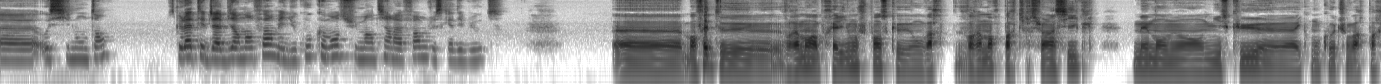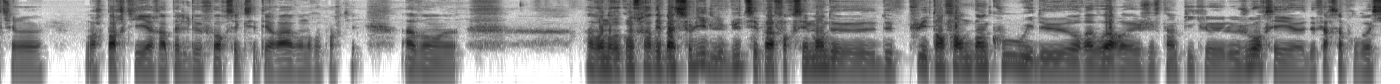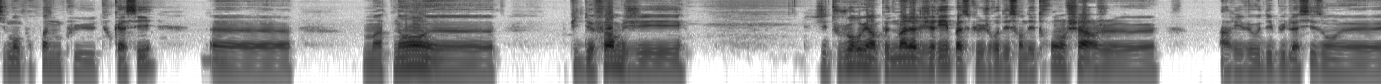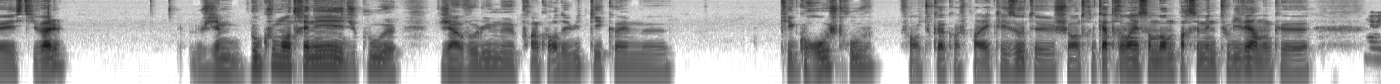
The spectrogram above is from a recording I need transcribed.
aussi longtemps? Parce que là, tu es déjà bien en forme et du coup, comment tu maintiens la forme jusqu'à début août? Bah, En fait, vraiment après Lyon, je pense qu'on va vraiment repartir sur un cycle même en, muscu, euh, avec mon coach, on va repartir, euh, on va repartir, rappel de force, etc. avant de repartir. Avant, euh, avant de reconstruire des bases solides, le but c'est pas forcément de, de plus être en forme d'un coup et de avoir juste un pic le, jour, c'est de faire ça progressivement pour pas non plus tout casser. maintenant, pic de forme, j'ai j'ai toujours eu un peu de mal à le gérer parce que je redescendais trop en charge arrivé au début de la saison euh, estivale. J'aime beaucoup m'entraîner et du coup, euh, j'ai un volume pour un cours de 8 qui est quand même euh, qui est gros, je trouve. Enfin, en tout cas, quand je parle avec les autres, je suis entre 80 et 100 bornes par semaine tout l'hiver. Donc, ah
